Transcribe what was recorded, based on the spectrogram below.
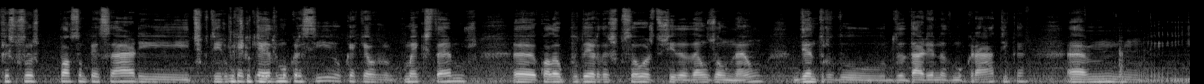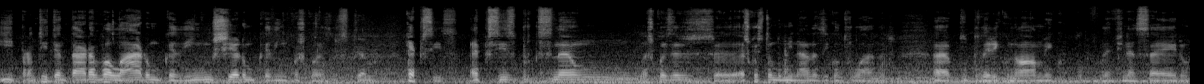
que as pessoas possam pensar e discutir o que é que é discutir. a democracia, o que é que é, o- como é que estamos, uh, qual é o poder das pessoas, dos cidadãos ou não, dentro do, de- da arena democrática um, e pronto, e tentar avalar um bocadinho, mexer um bocadinho com as coisas. Sistema. Que é preciso, é preciso porque senão as coisas, eh, as coisas estão dominadas e controladas ah, pelo poder económico, poder financeiro,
